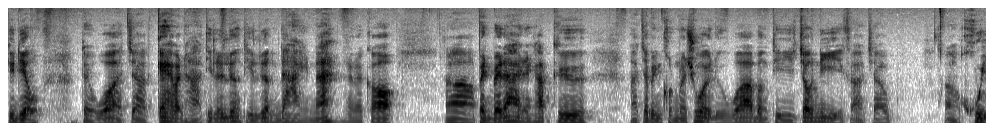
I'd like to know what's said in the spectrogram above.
ทีเดียว แต่ว่าจะแก้ปัญหาทีละเรื่องทีเรื่องได้นะ แล้วก็เป็นไปได้นะครับคือ อาจจะเป็นคนมาช่วยหรือว่าบางทีเจ้าหนี้ก็อาจจะคุย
